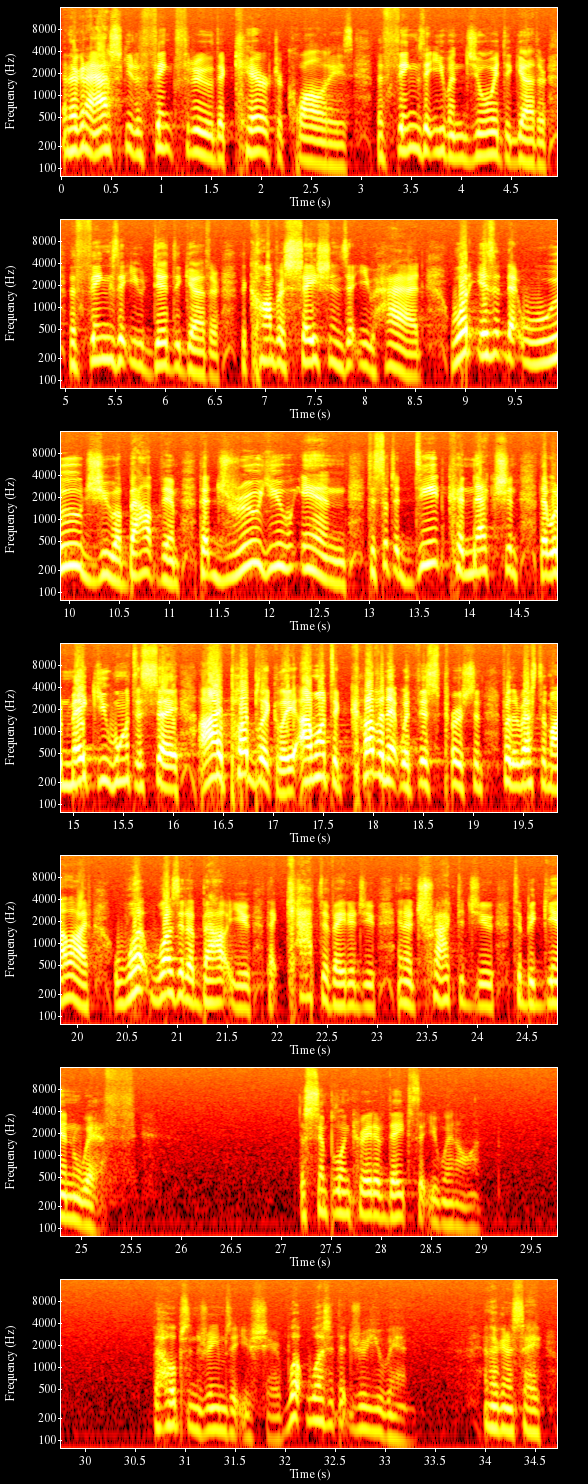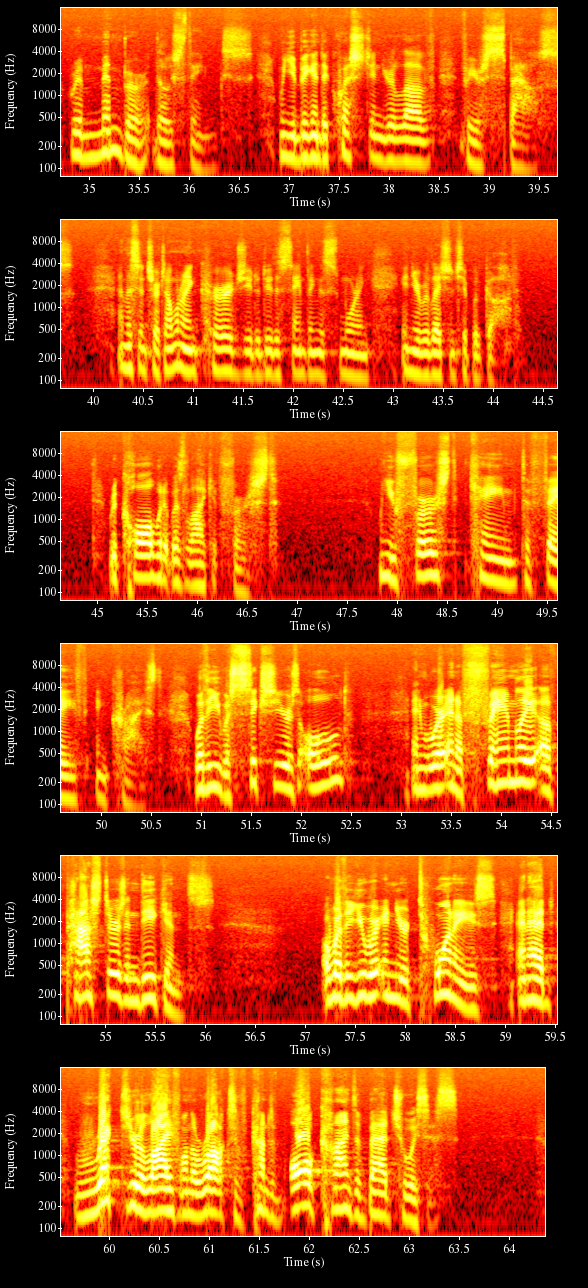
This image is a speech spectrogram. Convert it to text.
And they're going to ask you to think through the character qualities, the things that you enjoyed together, the things that you did together, the conversations that you had. What is it that wooed you about them, that drew you in to such a deep connection that would make you want to say, I publicly, I want to covenant with this person for the rest of my life? What was it about you that captivated you and attracted you to begin with? The simple and creative dates that you went on the hopes and dreams that you shared? What was it that drew you in? And they're going to say, remember those things when you begin to question your love for your spouse. And listen, church, I want to encourage you to do the same thing this morning in your relationship with God. Recall what it was like at first. When you first came to faith in Christ. Whether you were six years old and were in a family of pastors and deacons or whether you were in your 20s and had wrecked your life on the rocks of, kind of all kinds of bad choices.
